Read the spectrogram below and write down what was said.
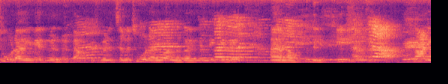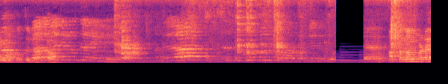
ചൂടായി വരുന്നുണ്ട് കേട്ടോ. വെളിച്ചെണ്ണ ചൂടായി വന്നു കഴിഞ്ഞിട്ടുണ്ടെങ്കിൽ നമുക്ക് ഇതിലേക്ക് ഇടാം കേട്ടോ. അപ്പൊ നമ്മുടെ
